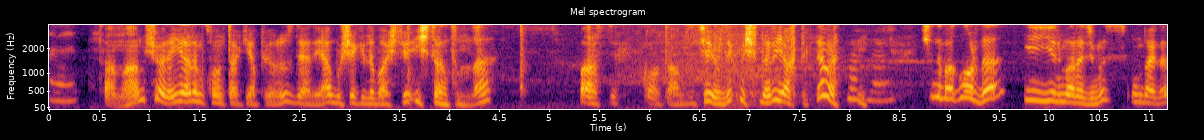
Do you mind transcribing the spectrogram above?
Evet. Tamam. Şöyle yarım kontak yapıyoruz Derya. Bu şekilde başlıyor iş tanıtımında. Bastık kontağımızı çevirdik. ışıkları yaktık değil mi? Hı hı. Şimdi bak orada i20 aracımız. Hyundai'da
